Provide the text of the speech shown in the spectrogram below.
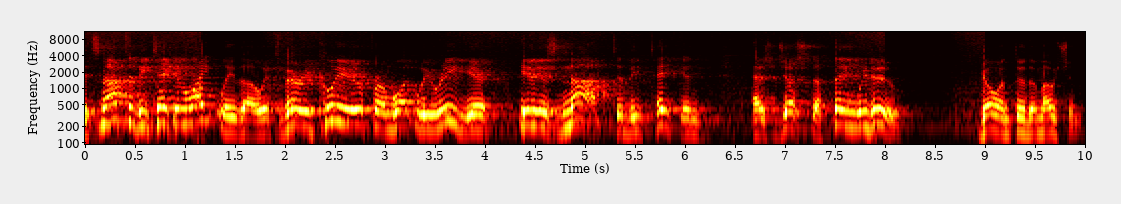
It's not to be taken lightly, though. It's very clear from what we read here. It is not to be taken as just a thing we do, going through the motions.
